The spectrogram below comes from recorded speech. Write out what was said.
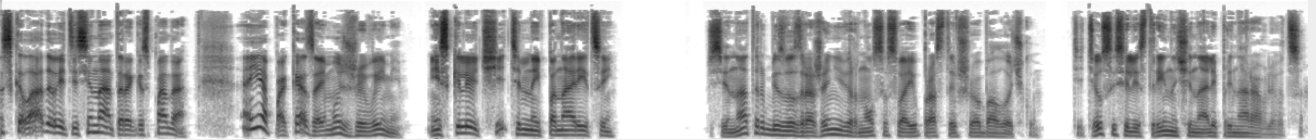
«Складывайте, сенаторы, господа, а я пока займусь живыми. Исключительной панорицей». Сенатор без возражений вернулся в свою простывшую оболочку. Тетюс и Селестри начинали приноравливаться.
